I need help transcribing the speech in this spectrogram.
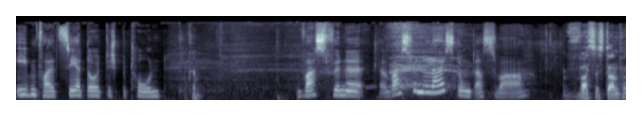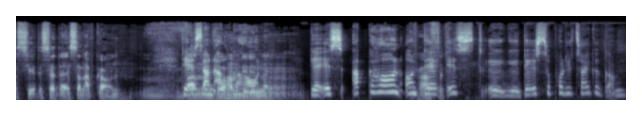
ebenfalls sehr deutlich betont, Okay. was für, eine, was für eine Leistung das war. Was ist dann passiert? Ist er, der ist dann abgehauen. Der Wann ist dann abgehauen. dann der ist abgehauen und der ist, äh, der ist zur Polizei gegangen.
